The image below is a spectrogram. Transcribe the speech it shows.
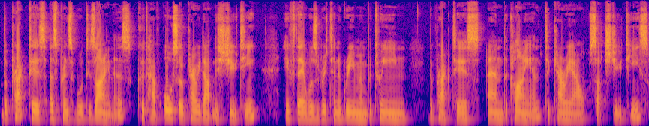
the practice as principal designers could have also carried out this duty if there was written agreement between the practice and the client to carry out such duties.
